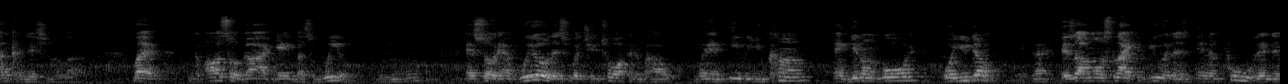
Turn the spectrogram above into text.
unconditional love. But also God gave us will, Mm-hmm. and so that will is what you're talking about when either you come and get on board or you don't. Exactly. It's almost like if you in a in a pool and the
